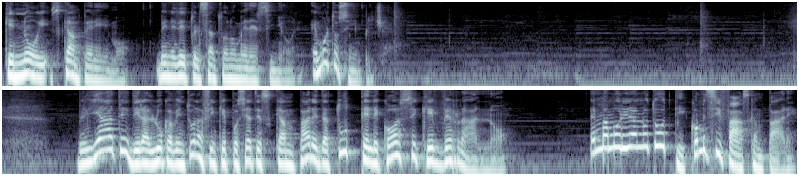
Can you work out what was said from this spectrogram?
che noi scamperemo, benedetto il santo nome del Signore. È molto semplice. Vegliate, dirà Luca 21, affinché possiate scampare da tutte le cose che verranno. E ma moriranno tutti. Come si fa a scampare?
